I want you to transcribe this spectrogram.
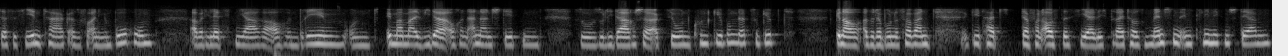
Das ist jeden Tag, also vor allem in Bochum, aber die letzten Jahre auch in Bremen und immer mal wieder auch in anderen Städten so solidarische Aktionen, Kundgebungen dazu gibt. Genau, also der Bundesverband geht halt davon aus, dass jährlich 3000 Menschen in Kliniken sterben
